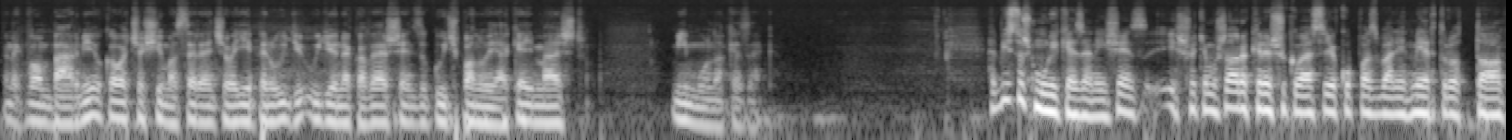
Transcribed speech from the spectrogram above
Ennek van bármi oka, vagy csak sima szerencse, vagy éppen úgy, úgy jönnek a versenyzők, úgy spanolják egymást. Mi múlnak ezek? Hát biztos múlik ezen is, és hogyha most arra keresünk a választ, hogy a kopaszbánét miért tudott a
